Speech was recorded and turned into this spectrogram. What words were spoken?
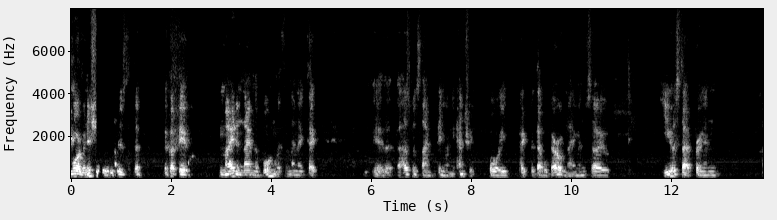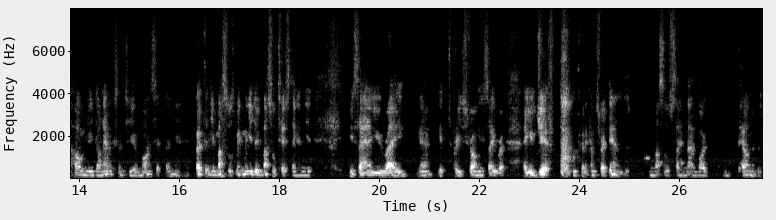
More of an issue because they've got their maiden name they're born with, and then they take yeah the, the husband's name depending on your country, or you pick the double barrel name, and so you got to start bringing a whole new dynamics into your mindset, don't you? Both in your muscles. I mean, when you do muscle testing and you you're saying, "Are you Rai?" You know, it's pretty strong. You say, "Are you Jeff?" It's going to come straight down. Just muscles saying, "No, my empowerment is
